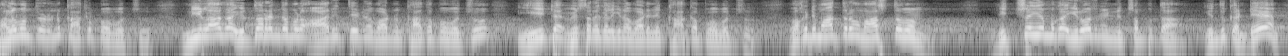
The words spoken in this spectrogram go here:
బలవంతుడను కాకపోవచ్చు. నీలాగా యుద్ధ రంగంలో ఆరితేడిన వాడును కాకపోవచ్చు. ఈట విసరగలిగిన వాడిని కాకపోవచ్చు. ఒకటి మాత్రం వాస్తవం. నిశ్చయముగా ఈరోజు నేను చంపుతా. ఎందుకంటే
